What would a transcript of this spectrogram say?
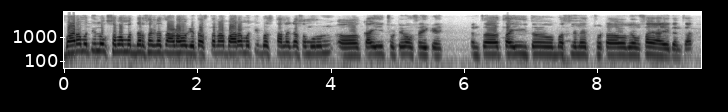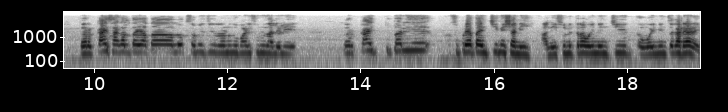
बारामती लोकसभा मतदारसंघाचा आढावा घेत असताना बारामती बस स्थानकासमोरून अं, काही छोटे व्यावसायिक आहेत. त्यांचा ताई इथं बसलेला आहे छोटा व्यवसाय आहे त्यांचा. तर काय सांगाल ताई आता लोकसभेची रणधुमाळी सुरू झालेली आहे. तर काय तुतारी सुप्रियाताईंची निशाणी आणि सुनित्रा वहिनींची वहिनींचं घड्याळ आहे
